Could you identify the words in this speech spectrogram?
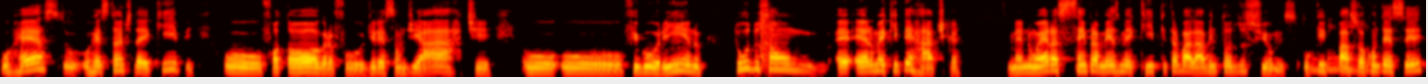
O resto, o restante da equipe, o fotógrafo, direção de arte, o, o figurino, tudo são é- era uma equipe errática. Né? Não era sempre a mesma equipe que trabalhava em todos os filmes. O que passou a acontecer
